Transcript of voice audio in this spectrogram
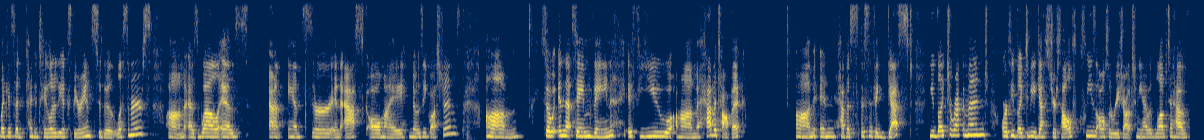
like I said, kind of tailor the experience to the listeners, um, as well as answer and ask all my nosy questions. Um, so, in that same vein, if you um, have a topic um, and have a specific guest you'd like to recommend, or if you'd like to be a guest yourself, please also reach out to me. I would love to have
